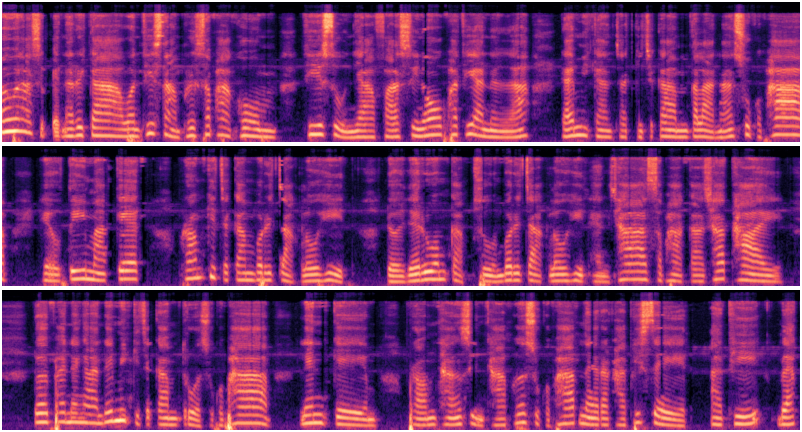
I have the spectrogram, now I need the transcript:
มื่อเวลา 11 นาฬิกาวันที่ 3 พฤษภาคม ที่ศูนย์ยาฟาซิโนพัทยาเหนือ ได้มีการจัดกิจกรรมตลาดนัดสุขภาพ Healthy Market พร้อมกิจกรรมบริจาคโลหิต โดยได้ร่วมกับศูนย์บริจาคโลหิตแห่งชาติสภากาชาติไทย โดยภายในงานได้มีกิจกรรมตรวจสุขภาพ เล่นเกม พร้อมทั้งสินค้าเพื่อสุขภาพในราคาพิเศษ อาทิ Black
